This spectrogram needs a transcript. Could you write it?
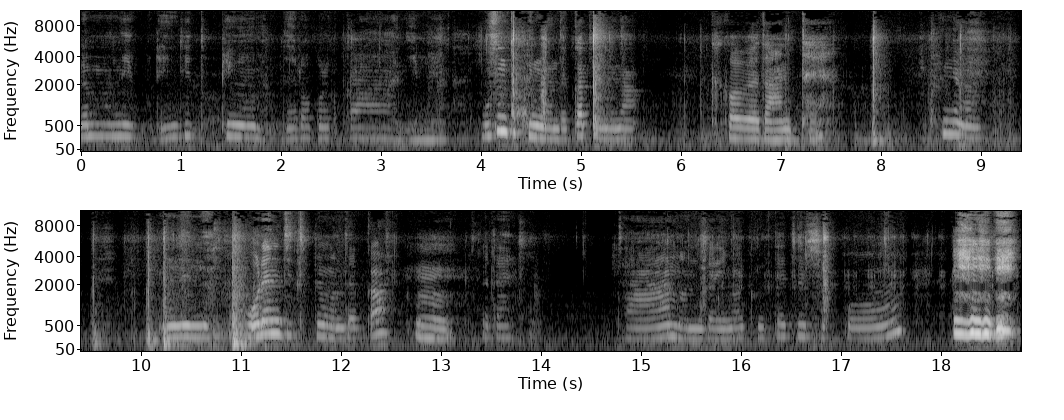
오랜만에 오렌지 토핑을 만들어 볼까? 아니면 무슨 토핑 만들까, 재민아? 그걸 왜 나한테? 그냥 언니는 오렌지 토핑 만들까? 응. 그래. 자, 먼저 이만큼 떼주시고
